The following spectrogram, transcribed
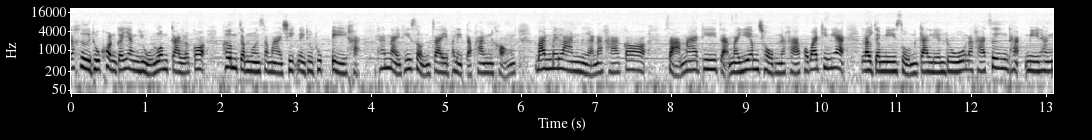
ก็คือทุกคนก็ยังอยู่ร่วมกัน แล้วก็เพิ่มจำนวนสมาชิกในทุกๆ ปีค่ะ ท่านไหนที่สนใจผลิตภัณฑ์ของบ้านแม่ลานเหนือนะคะ ก็สามารถที่จะมาเยี่ยมชมนะคะ เพราะว่าที่เนี่ยเราจะมีศูนย์การเรียนรู้นะคะ ซึ่งมีทั้ง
